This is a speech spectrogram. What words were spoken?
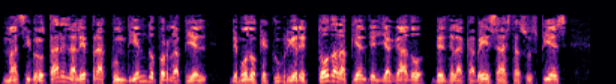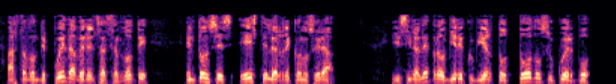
Mas si brotare la lepra cundiendo por la piel, de modo que cubriere toda la piel del llagado, desde la cabeza hasta sus pies, hasta donde pueda ver el sacerdote, entonces éste le reconocerá. Y si la lepra hubiere cubierto todo su cuerpo,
